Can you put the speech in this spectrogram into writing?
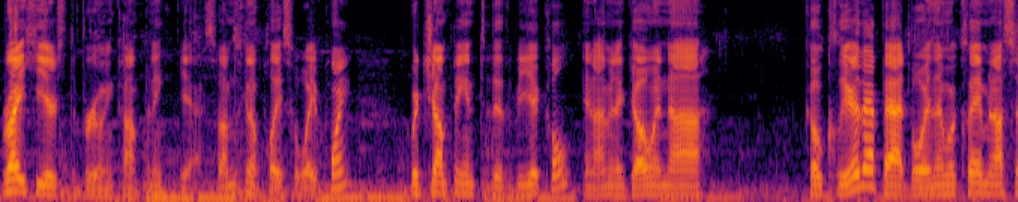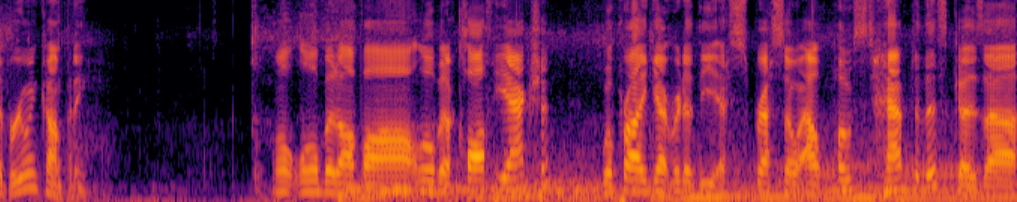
Right here's the brewing company. Yeah, so I'm just gonna place a waypoint. We're jumping into the vehicle, and I'm gonna go and uh, go clear that bad boy, and then we're claiming us a brewing company. A little, little bit of uh, a little bit of coffee action. We'll probably get rid of the espresso outpost after this, because uh,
